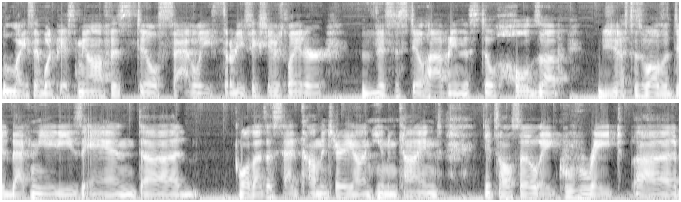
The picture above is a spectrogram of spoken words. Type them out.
like I said, what pissed me off is still sadly 36 years later, this is still happening. This still holds up just as well as it did back in the 80s. And uh, while that's a sad commentary on humankind, it's also a great. Uh,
